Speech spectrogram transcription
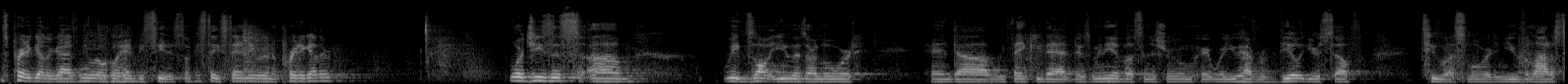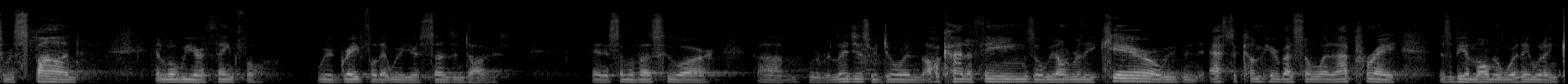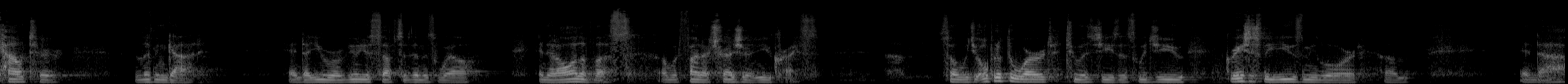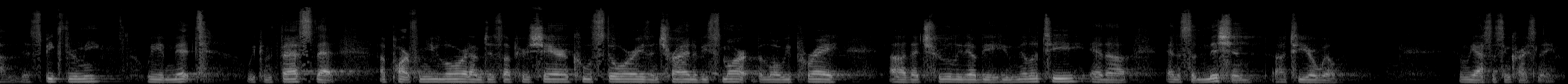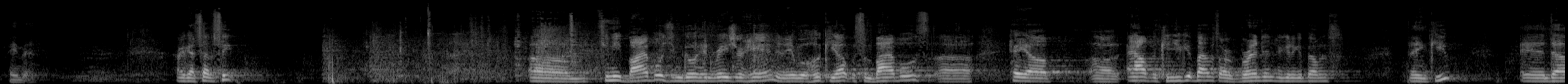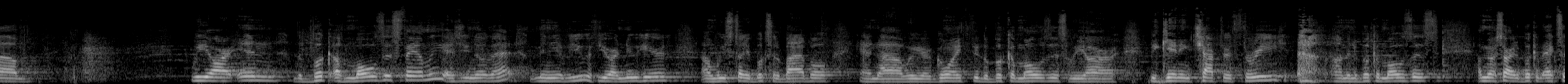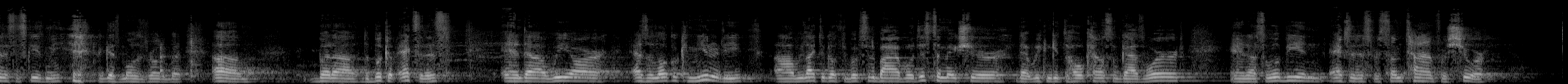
Let's pray together, guys, and we'll go ahead and be seated. So if you stay standing, we're going to pray together. Lord Jesus, um, we exalt you as our Lord, and uh, we thank you that there's many of us in this room here where you have revealed yourself to us, Lord, and you've allowed us to respond. And Lord, we are thankful. We're grateful that we're your sons and daughters. And there's some of us who are um, we're religious, we're doing all kind of things, or we don't really care, or we've been asked to come here by someone. And I pray this will be a moment where they would encounter the living God, and that you will reveal yourself to them as well, and that all of us um, would find our treasure in you, Christ. Um, so, would you open up the Word to us, Jesus? Would you graciously use me, Lord, um, and um, speak through me? We admit, we confess that apart from you, Lord. I'm just up here sharing cool stories and trying to be smart. But Lord, we pray uh, that truly there'll be a humility and a, and a submission uh, to your will. And we ask this in Christ's name. Amen. All right, guys, have a seat. Um, if you need Bibles, you can go ahead and raise your hand, and it will hook you up with some Bibles. Uh, hey, uh, uh, Alvin, can you get Bibles? Or Brandon, you're going to get Bibles? Thank you. And um, we are in the book of Moses family, as you know that, many of you. If you are new here, um, we study books of the Bible, and uh, we are going through the book of Moses. We are beginning chapter 3 um, in the book of Moses. I'm sorry, the book of Exodus, excuse me. I guess Moses wrote it, but, um, but uh, the book of Exodus. And uh, we are, as a local community, uh, we like to go through books of the Bible just to make sure that we can get the whole counsel of God's Word. And uh, so we'll be in Exodus for some time for sure.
